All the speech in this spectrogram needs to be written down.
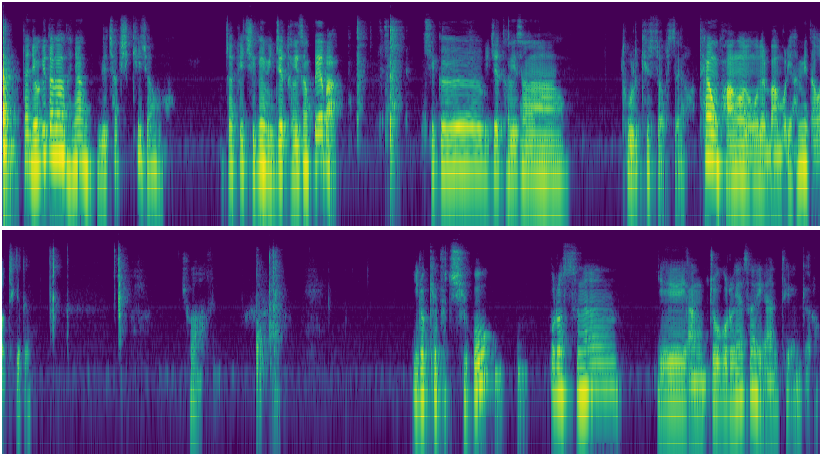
일단 여기다가 그냥 밀착시키죠. 뭐. 어차피 지금 이제 더 이상 빼봐. 지금 이제 더 이상 돌이킬 수 없어요. 태양광은 오늘 마무리합니다. 어떻게든. 좋아. 이렇게 붙이고 플러스는 얘 양쪽으로 해서 얘한테 연결하고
